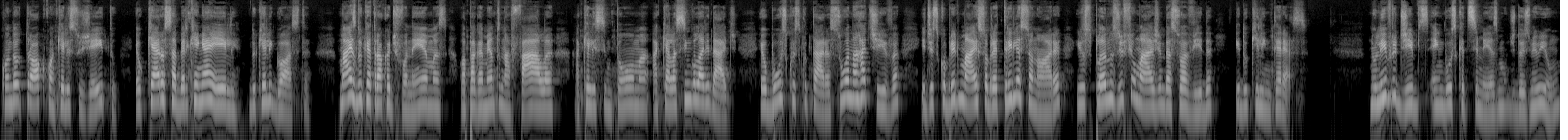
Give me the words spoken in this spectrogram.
quando eu troco com aquele sujeito, eu quero saber quem é ele, do que ele gosta. Mais do que a troca de fonemas, o apagamento na fala, aquele sintoma, aquela singularidade eu busco escutar a sua narrativa e descobrir mais sobre a trilha sonora e os planos de filmagem da sua vida e do que lhe interessa. No livro Gibbs Em Busca de Si Mesmo, de 2001,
